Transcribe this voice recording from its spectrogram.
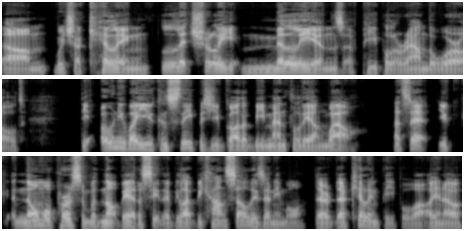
um, which are killing literally millions of people around the world. The only way you can sleep is you've got to be mentally unwell. That's it. You a normal person would not be able to sleep. They'd be like, "We can't sell these anymore. They're they're killing people. You know,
